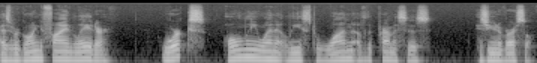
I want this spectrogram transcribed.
as we're going to find later, works only when at least one of the premises is universal.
